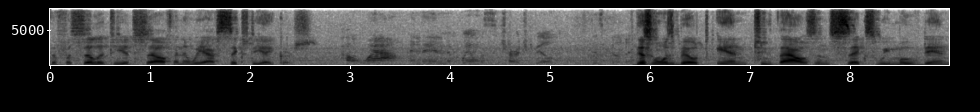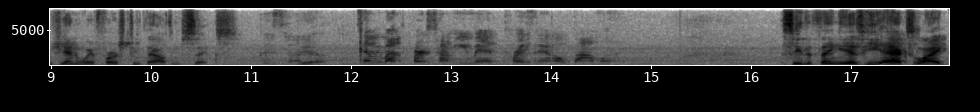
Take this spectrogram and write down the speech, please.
the facility itself, and then we have sixty acres. Oh wow! And then when was the church built? This building. This one was built in two thousand six. We moved in January first, two thousand six. Good stuff. Yeah. Tell me about the first time you met President Obama. See, the thing is, he acts like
